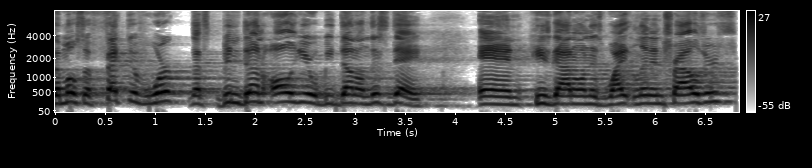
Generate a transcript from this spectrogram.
the most effective work that's been done all year will be done on this day. And he's got on his white linen trousers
